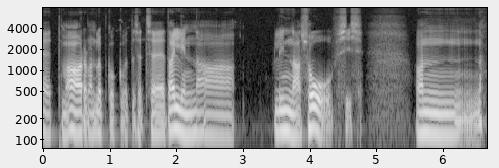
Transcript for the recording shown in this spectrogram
et ma arvan lõppkokkuvõttes, et see Tallinna linna soov siis on noh,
